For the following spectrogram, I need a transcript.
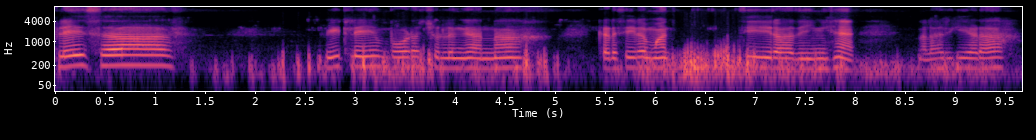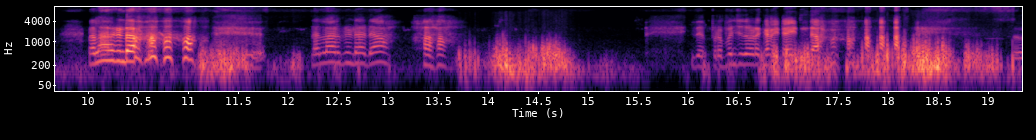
பிளேஸாக வீட்லேயும் போட சொல்லுங்க அண்ணா. கடைசியில் மாற்றிடாதீங்க நல்லா இருக்கியாடா? நல்லா இருக்குண்டா. நல்லா இருக்குண்டாடா இந்த பிரபஞ்சத்தோட கனெக்ட் ஆகிட்டுண்டா ஸோ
